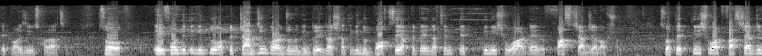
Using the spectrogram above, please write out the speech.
টেকনোলজি ইউজ করা আছে। সো এই ফোনটিতে কিন্তু আপনি চার্জিং করার জন্য কিন্তু এটার সাথে কিন্তু বক্সে আপনি পেয়ে যাচ্ছেন তেত্রিশ ওয়াটের ফাস্ট চার্জার অপশন সো তেত্রিশ ওয়াট ফাস্ট চার্জিং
